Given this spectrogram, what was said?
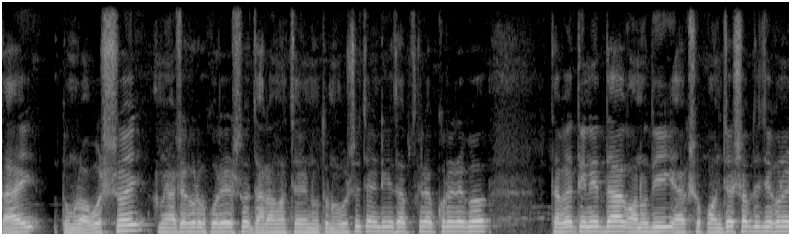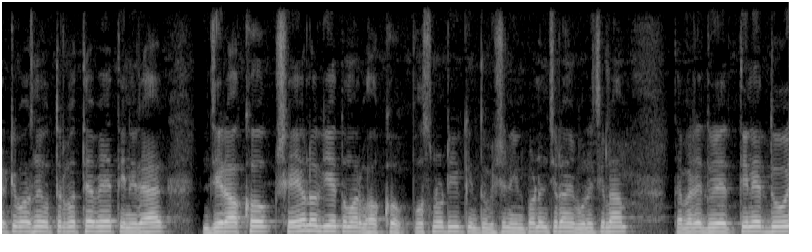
তাই তোমরা অবশ্যই, আমি আশা করব করে এসছো। যারা আমার চ্যানেল নতুন, অবশ্যই চ্যানেলটিকে সাবস্ক্রাইব করে রেখো। তারপরে তিনের দাগ, অনধিক, একশো পঞ্চাশ শব্দে যে কোনো একটি প্রশ্নের উত্তর করতে হবে। তিনের এক, যে রক্ষক, সে হলো গিয়ে তোমার ভক্ষক। প্রশ্নটি কিন্তু ভীষণ ইম্পর্টেন্ট ছিল, আমি বলেছিলাম। তারপরে দুয়ে, তিনের দুই,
